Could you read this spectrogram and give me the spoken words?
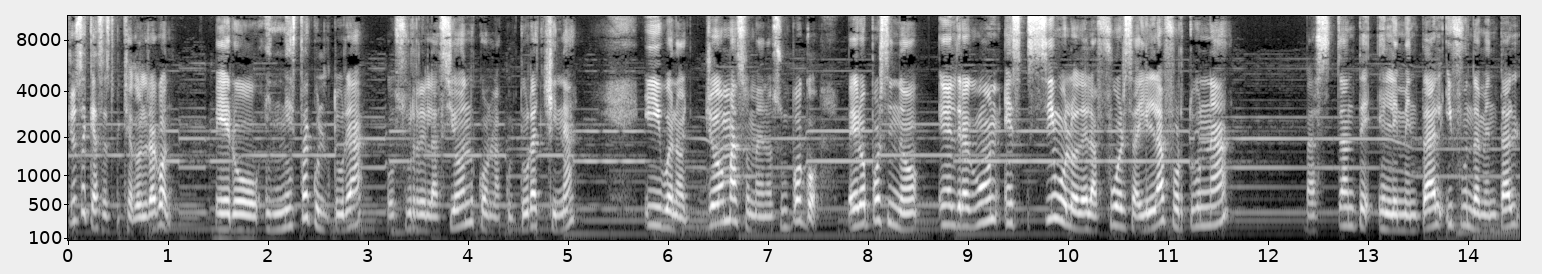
Yo sé que has escuchado el dragón, pero en esta cultura o su relación con la cultura china, y bueno, yo más o menos un poco, pero por si no, el dragón es símbolo de la fuerza y la fortuna bastante elemental y fundamental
